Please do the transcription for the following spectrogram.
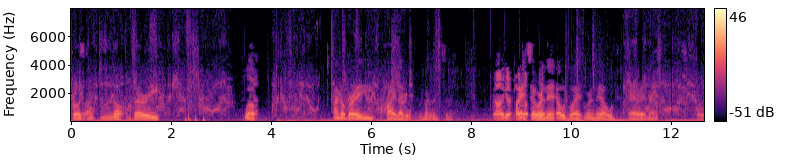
because I'm not very. Well, I'm not very high level at the moment. So. Right, I'm gonna plank Okay, so we're in the old way. We're in the old area now. Cool.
